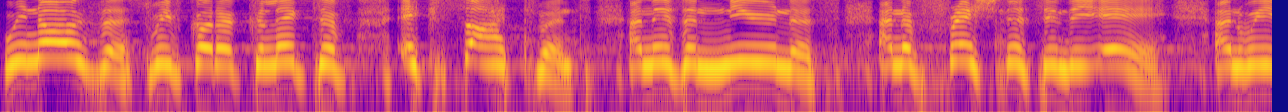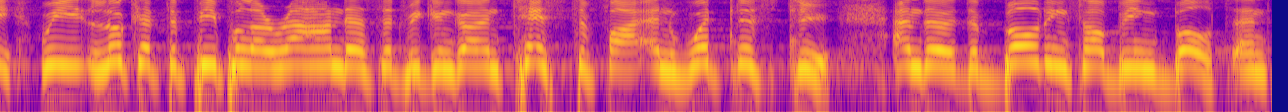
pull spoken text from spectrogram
We know this. We've got a collective excitement, and there's a newness and a freshness in the air. And we, we look at the people around us that we can go and testify and witness to, and the, the buildings are being built. And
